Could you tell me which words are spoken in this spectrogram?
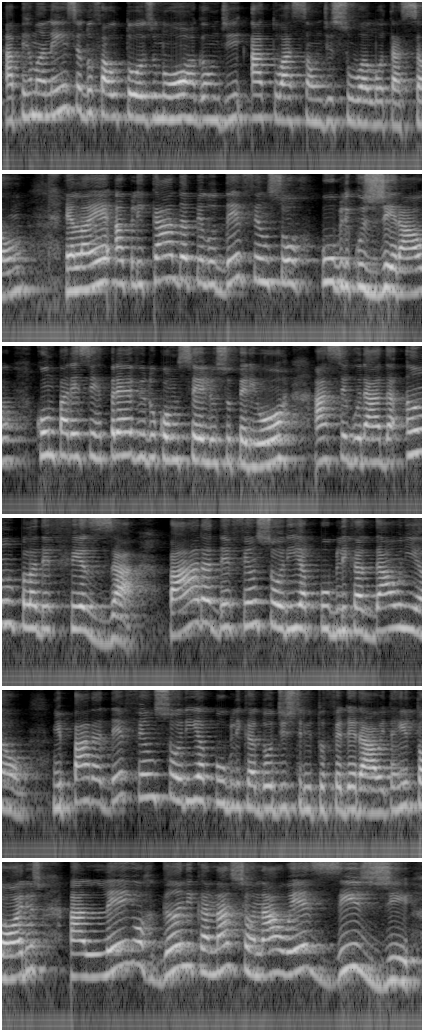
a permanência do faltoso no órgão de atuação de sua lotação. Ela é aplicada pelo defensor público geral, com parecer prévio do Conselho Superior, assegurada ampla defesa para a Defensoria Pública da União e para a Defensoria Pública do Distrito Federal e Territórios, a Lei Orgânica Nacional exige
